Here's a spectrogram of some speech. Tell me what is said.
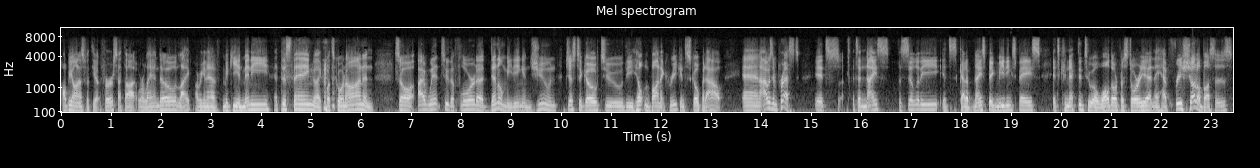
I'll be honest with you. At first, I thought Orlando. Like, are we gonna have Mickey and Minnie at this thing? Like, what's going on? And so I went to the Florida dental meeting in June just to go to the Hilton Bonnet Creek and scope it out and I was impressed. It's it's a nice facility. It's got a nice big meeting space. It's connected to a Waldorf Astoria, and they have free shuttle buses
